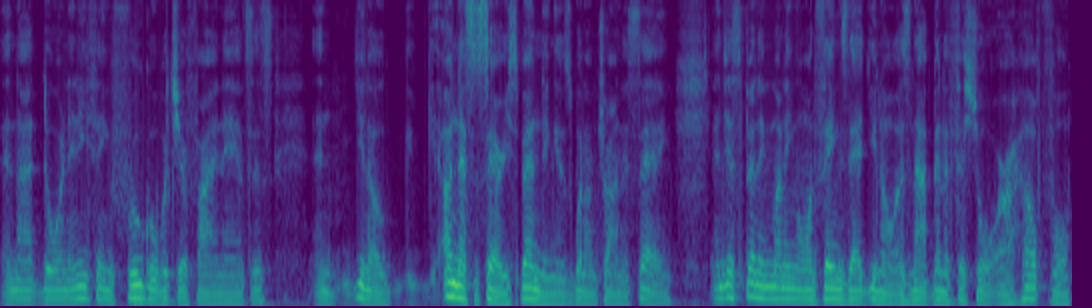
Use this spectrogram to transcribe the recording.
and not doing anything frugal with your finances, and you know unnecessary spending is what i'm trying to say. And just spending money on things that you know is not beneficial or helpful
